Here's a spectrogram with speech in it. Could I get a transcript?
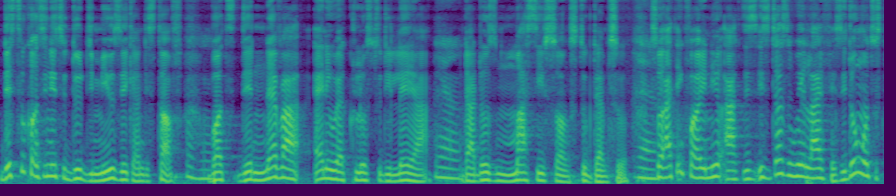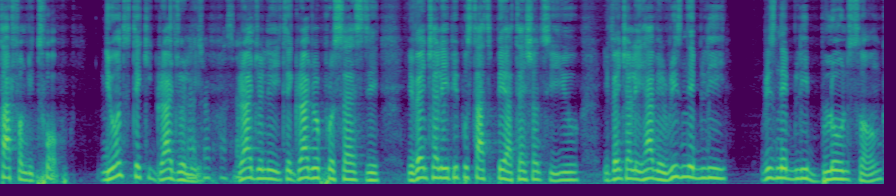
They still continue to do the music and the stuff, mm-hmm. but they never anywhere close to the layer Yeah. that those massive songs took them to. Yeah. So I think for a new act, it's, it's just the way life is. You don't want to start from the top. You want to take it gradually. Gradual. Gradually, it's a gradual process. The, eventually, people start to pay attention to you. Eventually, you have a reasonably, reasonably blown song,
